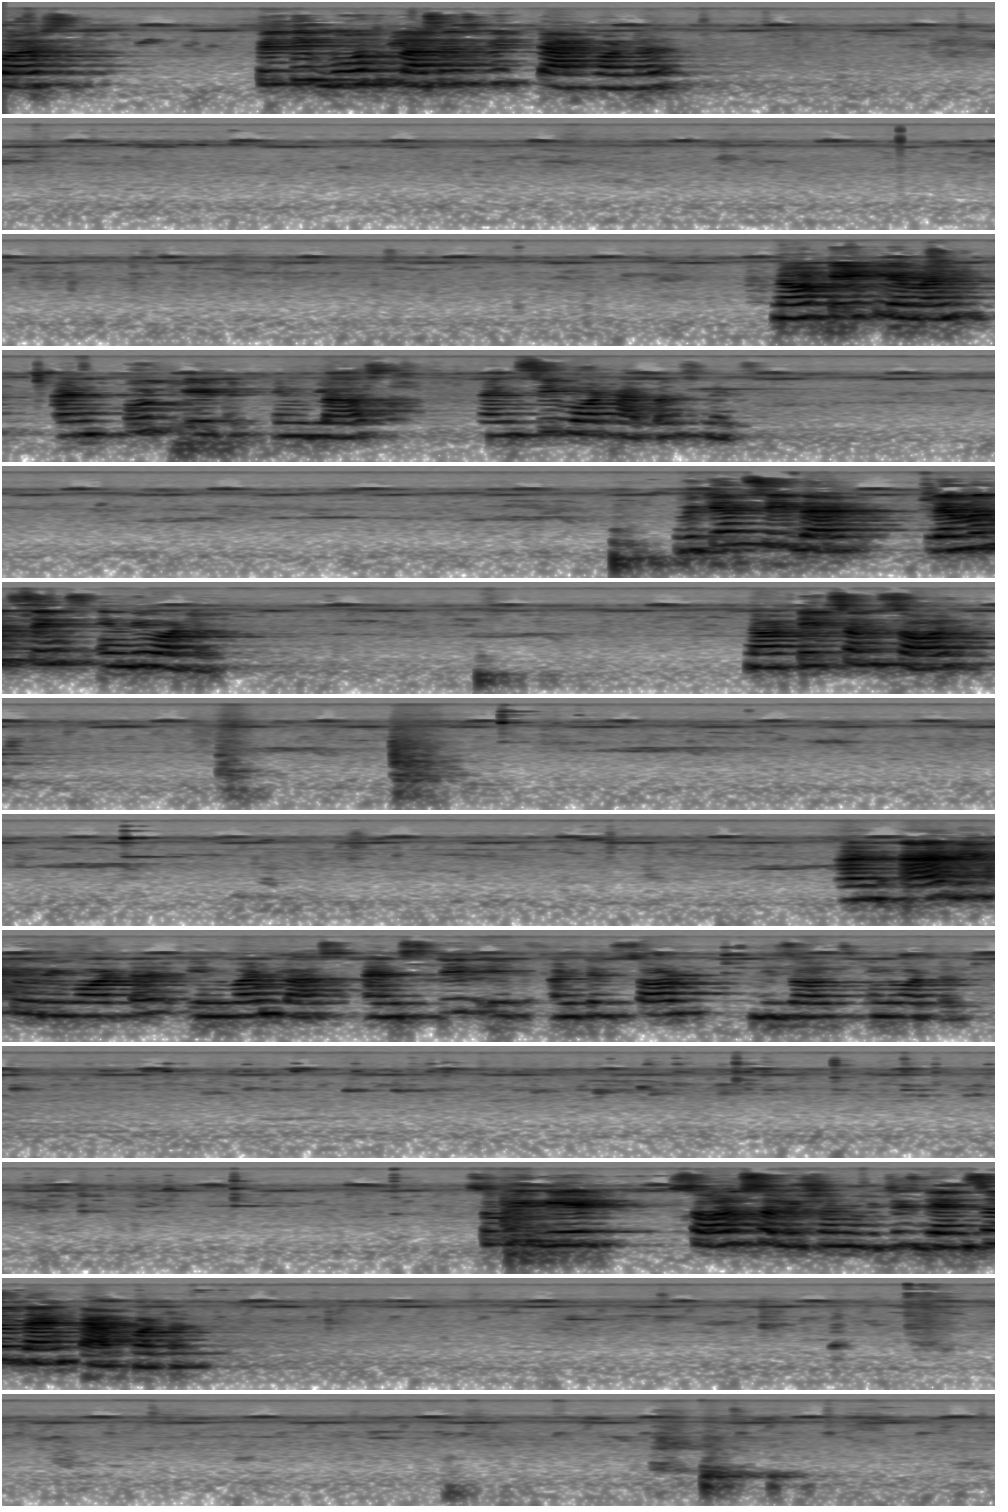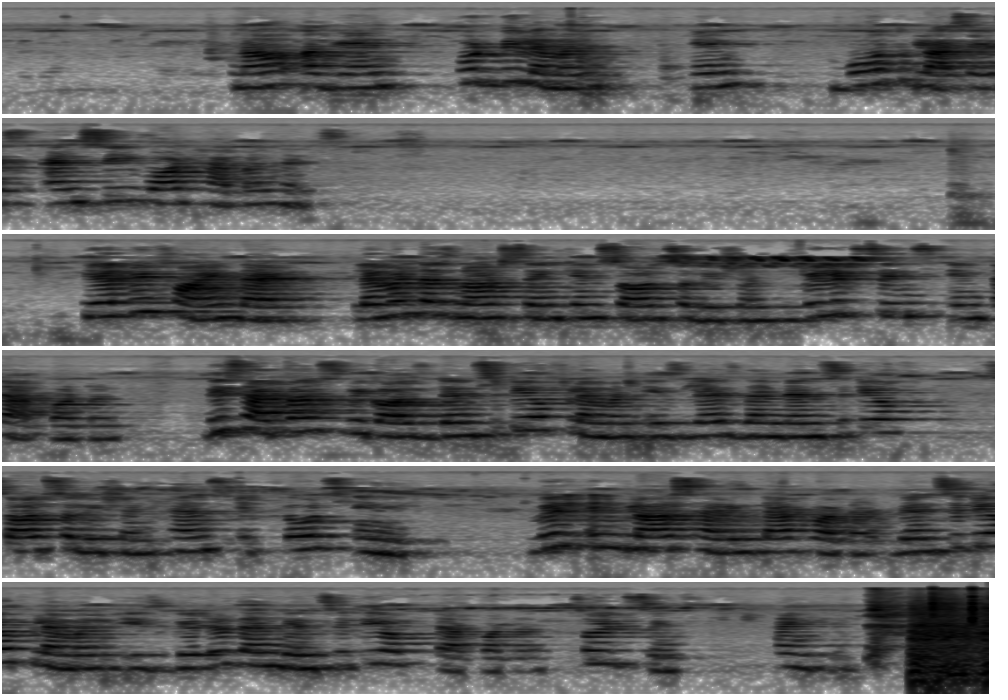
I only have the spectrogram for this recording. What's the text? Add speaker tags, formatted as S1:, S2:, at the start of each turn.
S1: First, fill the both glasses with tap water. Now take lemon and put it in glass and see what happens next. We can see that lemon sinks in the water. Now take some salt and add it to the water in one glass and stir it until salt dissolves in water. So we get salt solution which is denser than tap water. Now again put the lemon in both glasses and see what happens next. Here we find that lemon does not sink in salt solution will it sinks in tap water. This happens because density of lemon is less than density of salt solution hence it floats in it. Will in glass having tap water, density of lemon is greater than density of tap water so it sinks. Thank you.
